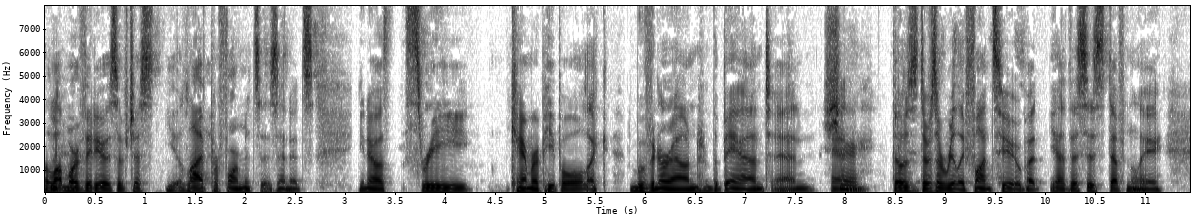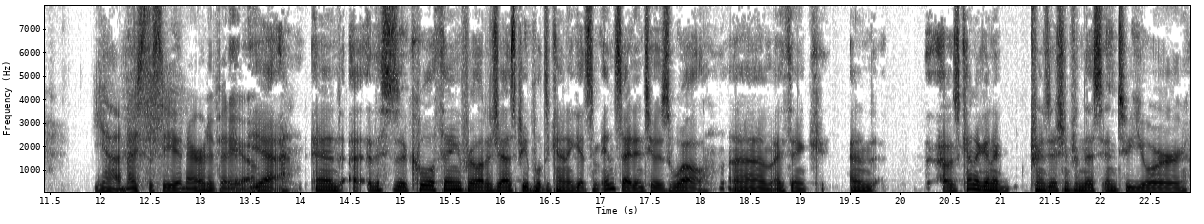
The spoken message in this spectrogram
a lot more videos of just live performances, and it's you know three camera people like moving around the band, and Sure. and those those are really fun too. But yeah, this is definitely yeah, nice to see a narrative video. Yeah, and uh, this is a cool thing for a lot of jazz people to kind of get some insight into as well. Um, I think, and I was kind of going to transition from this into your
